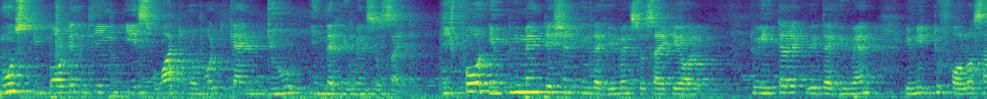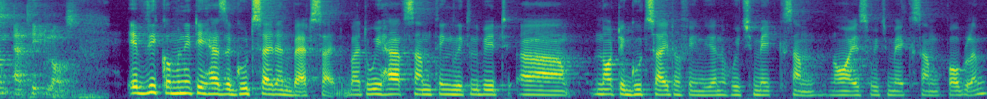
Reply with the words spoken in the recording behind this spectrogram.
most important thing is what robot can do in the human society. Before implementation in the human society or to interact with the human you need to follow some ethic laws every community has a good side and bad side but we have something little bit uh, not a good side of indian which make some noise which make some problem.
